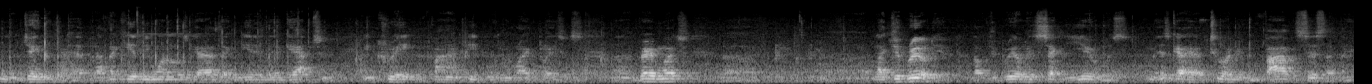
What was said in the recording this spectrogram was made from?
you know, Jalen to that. But I think he'll be one of those guys that can get in their gaps and, and create and find people in the right places. Uh, very much uh, like Jabril did. Like Jabril, his second year was. I mean, this guy had 205 assists, I think,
